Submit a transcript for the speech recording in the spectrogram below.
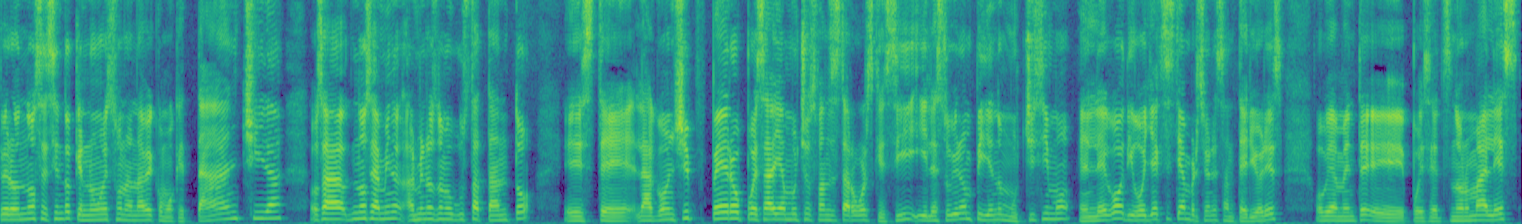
pero no sé, siento que no es una nave como que tan chida. O sea, no sé, a mí al menos no me gusta tanto este, la Gunship, pero pues hay muchos fans de Star Wars que sí, y le estuvieron pidiendo muchísimo en Lego. Digo, ya existían versiones anteriores, obviamente, eh, pues sets normales.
